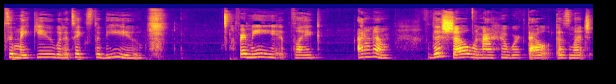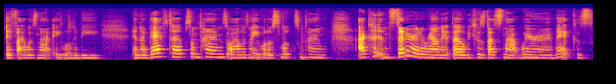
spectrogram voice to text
to make you, what it takes to be you. For me, it's like, I don't know. This show would not have worked out as much if I was not able to be in a bathtub sometimes or I wasn't able to smoke sometimes. I couldn't center it around it though because that's not where I'm at. Because,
